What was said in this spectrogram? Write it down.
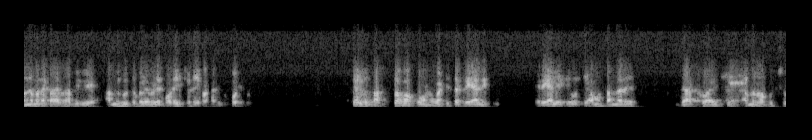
अने भावे आम हूं तो बेले बेले बढ़े चढ़े कथा कहलू ବାସ୍ତବ କ'ଣ what is the reality reality ହେଉଛି ଆମ ସାମ୍ନାରେ ଯାହା ଥୁଆ ହେଇଛି ଆମେ ଭାବୁଛୁ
